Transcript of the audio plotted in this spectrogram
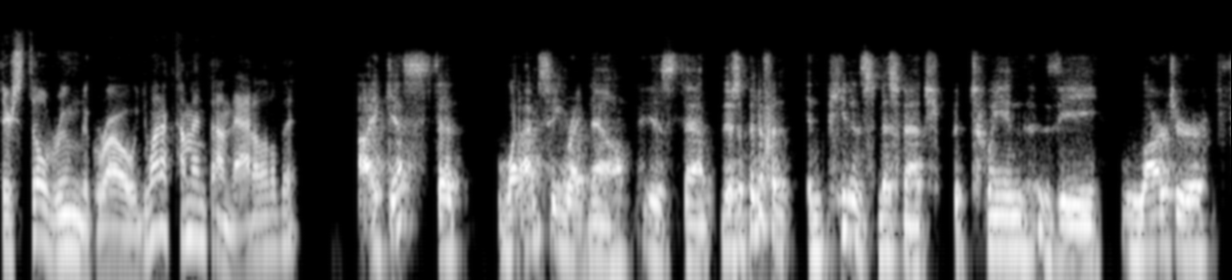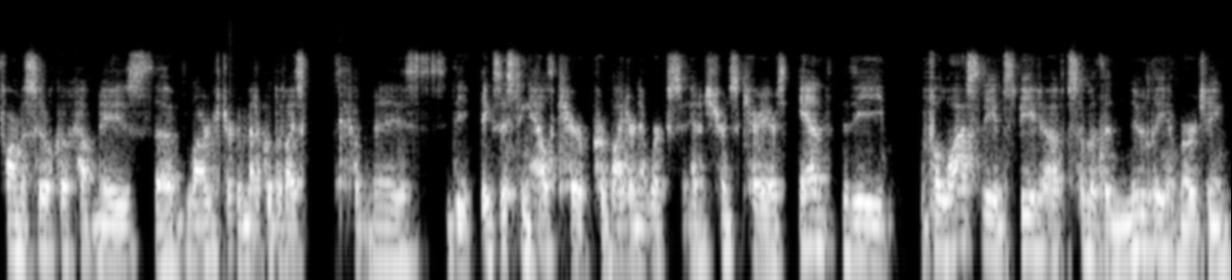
there's still room to grow. You want to comment on that a little bit? I guess that what I'm seeing right now is that there's a bit of an impedance mismatch between the larger pharmaceutical companies, the larger medical device companies, the existing healthcare provider networks and insurance carriers, and the velocity and speed of some of the newly emerging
